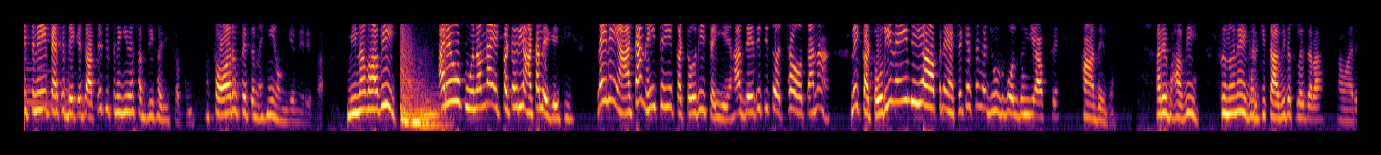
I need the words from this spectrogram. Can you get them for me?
इतने ही पैसे देके जाते जितने की मैं सब्ज़ी खरीद सकूँ। सौ रुपए तो नहीं होंगे मेरे पास। मीना भाभी? अरे वो पूनम ना एक कटोरी आटा ले गई थी। नहीं नहीं, आटा नहीं चाहिए, कटोरी चाहिए। हाँ दे देती तो अच्छा होता ना। नहीं, कटोरी नहीं दिया आपने, ऐसे कैसे मैं झूठ बोल दूँगी आपसे? हाँ दे दो। अरे भाभी, सुनो ने घर की चाबी रख लो जरा, हमारे।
